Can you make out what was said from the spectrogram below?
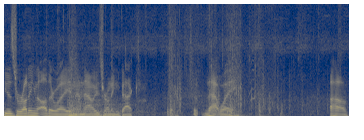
He was running the other way, and then now he's running back that way. Um.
